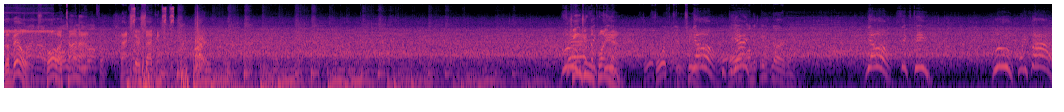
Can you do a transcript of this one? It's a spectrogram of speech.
The Bills call a timeout. Offense. That's their second. Blue, Changing the play now. Fourth and two. Yellow, 58. on the eight-yard line. Yellow, 16. Blue, 25.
